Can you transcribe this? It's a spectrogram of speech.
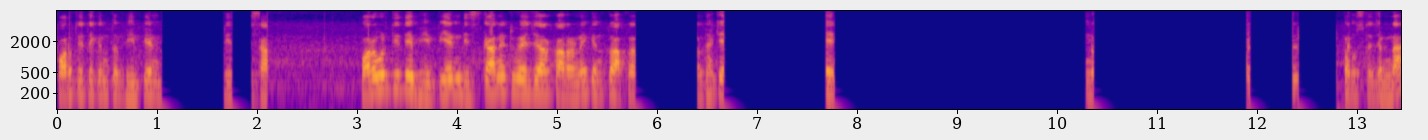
পরবর্তীতে কিন্তু ভিপিএন পরবর্তীতে ভিপিএন ডিসকানেক্ট হয়ে যাওয়ার কারণে কিন্তু আপনার বুঝতে চান না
